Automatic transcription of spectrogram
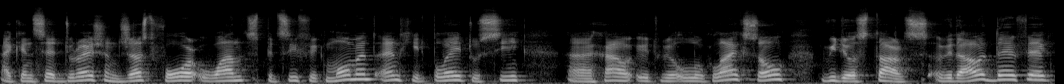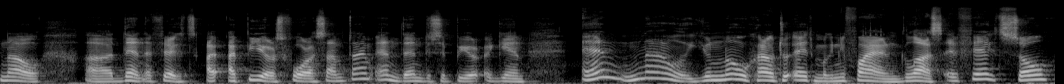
I can set duration just for one specific moment and hit play to see uh, how it will look like. So video starts without the effect. Now uh, then effects appears for some time and then disappear again. And now you know how to add magnifying glass effect so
